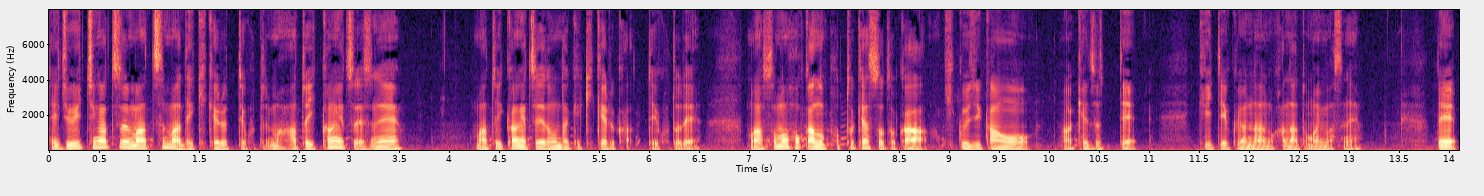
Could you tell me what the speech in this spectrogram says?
で11月末まで聞けるってことでまああと1ヶ月ですね、まあ、あと1ヶ月でどんだけ聞けるかっていうことでまあその他のポッドキャストとか聞く時間をま削って聞いていくようになるのかなと思いますね。で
